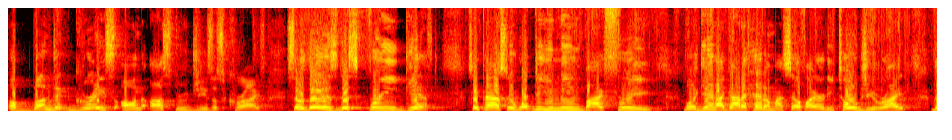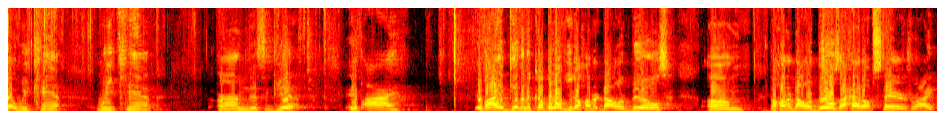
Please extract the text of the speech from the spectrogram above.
abundant grace on us through Jesus Christ. So there is this free gift. Say, Pastor, what do you mean by free? Well, again, I got ahead of myself. I already told you, right? That we can't, we can't earn this gift. If I if I had given a couple of you the hundred dollar bills, um, the hundred dollar bills I had upstairs, right?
